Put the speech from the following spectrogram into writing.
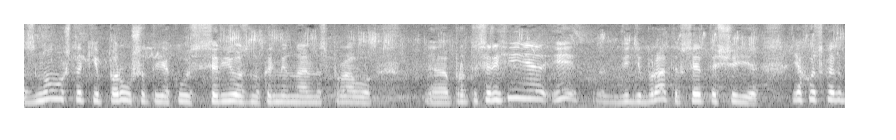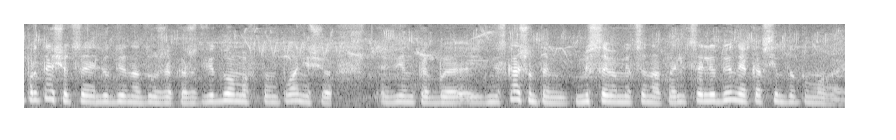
знову ж таки порушити якусь серйозну кримінальну справу проти Сергія і відібрати все те, що є. Я хочу сказати про те, що це людина дуже кажуть відома в тому плані, що він як би не скаже, що він там місцевий меценат, але це людина, яка всім допомагає.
